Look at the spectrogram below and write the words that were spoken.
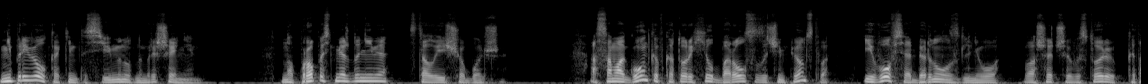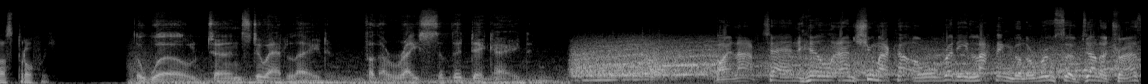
не привел к каким-то сиюминутным решениям. Но пропасть между ними стала еще больше. А сама гонка, в которой Хилл боролся за чемпионство, и вовсе обернулась для него вошедшей в историю катастрофой. The world turns to Adelaide for the race of the decade. By lap 10, Hill and Schumacher are already lapping the LaRousse of Delatraz.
